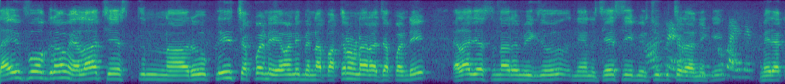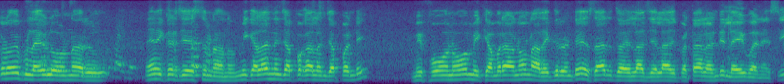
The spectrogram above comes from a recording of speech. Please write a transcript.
లైవ్ ప్రోగ్రామ్ ఎలా చేస్తున్నారు? ప్లీజ్ చెప్పండి ఏమండి? మీరు నా పక్కన ఉన్నారా చెప్పండి. ఎలా చేస్తున్నారో మీకు నేను చేసి మీకు చూపించడానికి మీరు ఎక్కడో ఇప్పుడు లైవ్లో ఉన్నారు. నేను ఇక్కడ చేస్తున్నాను. మీకు ఎలా నేను చెప్పగలను చెప్పండి? మీ ఫోను మీ కెమెరాను నా దగ్గర ఉంటే సార్ ఇలా ఇలా పెట్టాలండి లైవ్ అనేసి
